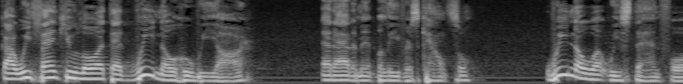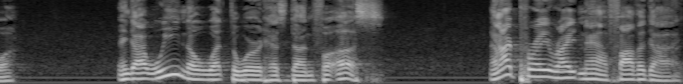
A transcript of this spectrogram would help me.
God, we thank you, Lord, that we know who we are at Adamant Believers Council. We know what we stand for. And God, we know what the word has done for us. And I pray right now, Father God,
